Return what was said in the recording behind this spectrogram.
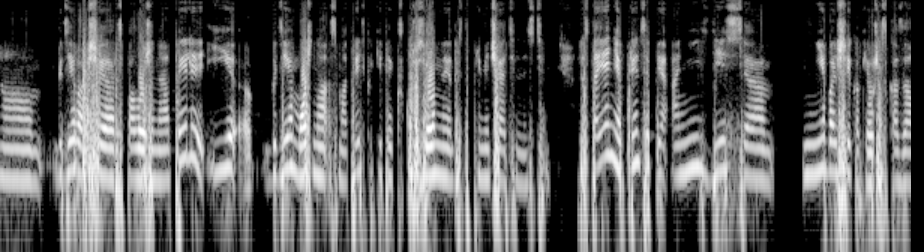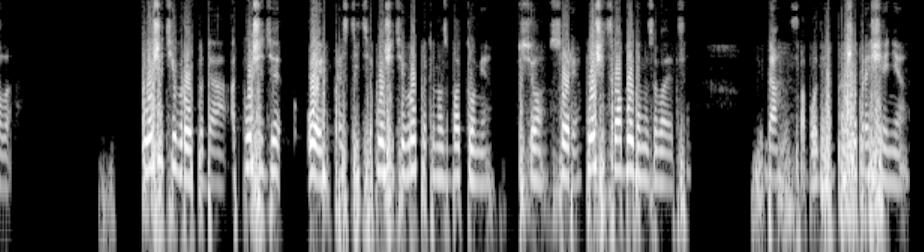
где вообще расположены отели и э, где можно смотреть какие-то экскурсионные достопримечательности. Расстояния, в принципе, они здесь э, небольшие, как я уже сказала. Площадь Европы, да. От площади... Ой, простите, площадь Европы это у нас Батуми. Все, сори. Площадь Свободы называется. Да, Свобода. Прошу прощения.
